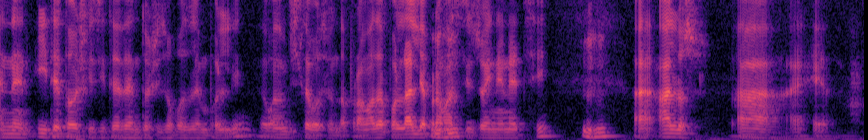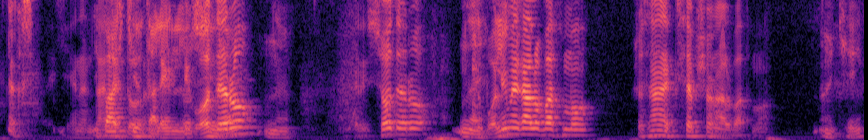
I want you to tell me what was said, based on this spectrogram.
Είναι είτε το έχεις είτε δεν το έχεις όπως λένε πολλοί. Εγώ δεν πιστεύω σε τα πράγματα. Πολλά άλλα πράγματα στη ζωή είναι έτσι. Άλλος ε, έναν Υπάρχει ταλέντο λιγότερο, ναι. περισσότερο, ναι. σε πολύ μεγάλο βαθμό και σε έναν exceptional βαθμό. Okay.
